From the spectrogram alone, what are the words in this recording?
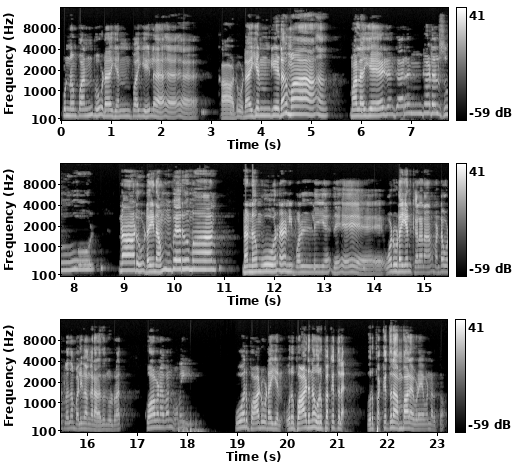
உண்ணும் பண்புடையன் பயில காடுடையன்கிடமா மலையேழு கருங்கடல் சூழ். நாடுடை நம்பெருமான். நன்னும் ஓர் நனி பள்ளியதே. ஓடுடையன் கலனான் மண்ட ஓட்டில் தான் பழி வாங்குறார் அதான் சொல்கிறார் கோவணவன் உமை. ஓர் பாடுடையன். ஒரு பாடுனா ஒரு பக்கத்தில். ஒரு பக்கத்தில் அம்பாளை உடையவன் அர்த்தம்.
